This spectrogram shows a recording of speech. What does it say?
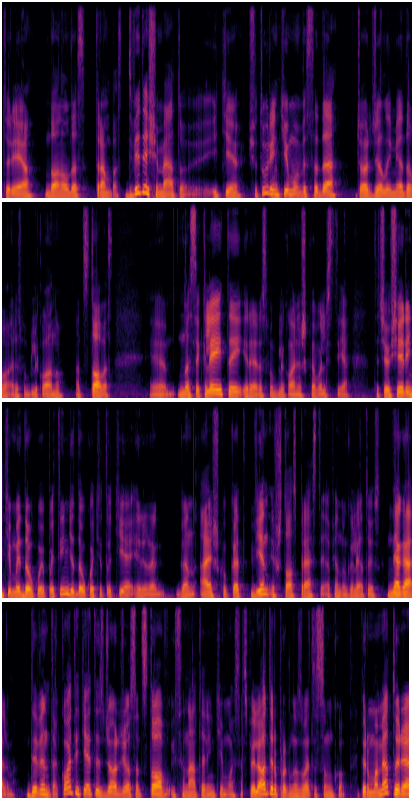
turėjo Donaldas Trumpas. 20 metų iki šitų rinkimų visada Džordžija laimėdavo respublikonų atstovas. E, nusekliai tai yra respublikoniška valstija. Tačiau šie rinkimai daug kuo ypatingi, daug kuo kitokie ir yra gan aišku, kad vien iš to spręsti apie nugalėtojus negalima. Devinta. Ko tikėtis Džordžijos atstovų į senatą rinkimuose? Spėlioti ir prognozuoti sunku. Pirmame ture,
